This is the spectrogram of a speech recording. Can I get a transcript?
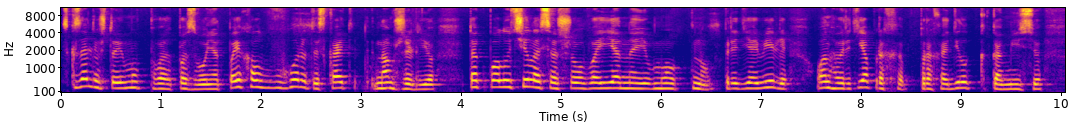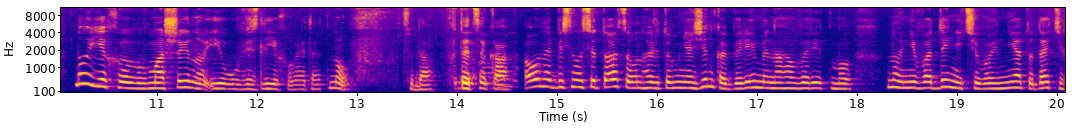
сказали, что ему по- позвонят. Поехал в город искать нам жилье. Так получилось, что военные ему ну, предъявили. Он говорит, я прох- проходил комиссию. Ну, их в машину и увезли их в этот, ну, сюда, в ТЦК. А он объяснил ситуацию, он говорит, у меня жинка беременна, говорит, мол, ну, ни воды, ничего нету, дайте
